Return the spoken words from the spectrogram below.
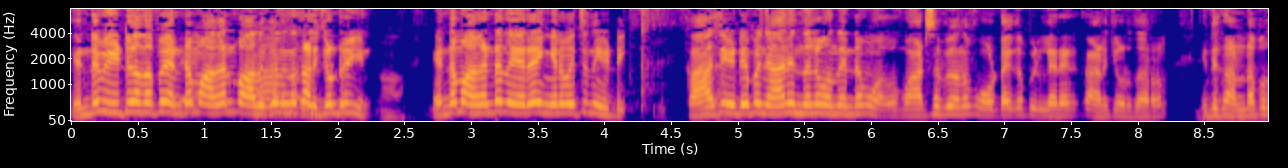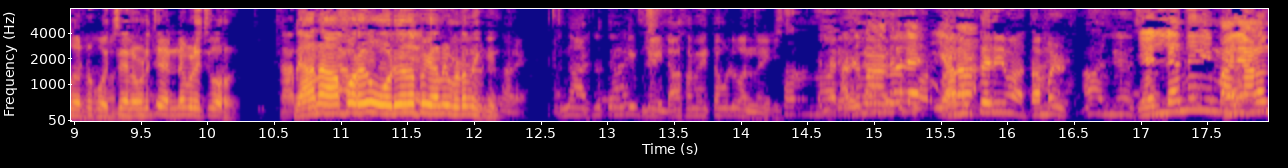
എന്റെ വീട്ടിൽ വന്നപ്പോ എന്റെ മകൻ പാതുക്കൾ നിന്ന് കളിച്ചോണ്ടിരിക്കും. എന്റെ മകന്റെ നേരെ ഇങ്ങനെ വെച്ച് നീട്ടി. കാശ് കിട്ടിയപ്പോ ഞാൻ ഇന്നലെ വന്ന് എന്റെ വാട്സപ്പിൽ വന്ന ഫോട്ടോ ഒക്കെ കാണിച്ചു കൊടുത്താറും ഇത് കണ്ടപ്പോ തൊട്ട് കൊച്ചിനെ വിളിച്ച് എന്നെ വിളിച്ചു പറഞ്ഞു. ഞാൻ ആ പുറകെ ഓടി വന്നപ്പോ ഞാൻ ഇവിടെ നിൽക്കും. എല്ലാം മലയാളം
